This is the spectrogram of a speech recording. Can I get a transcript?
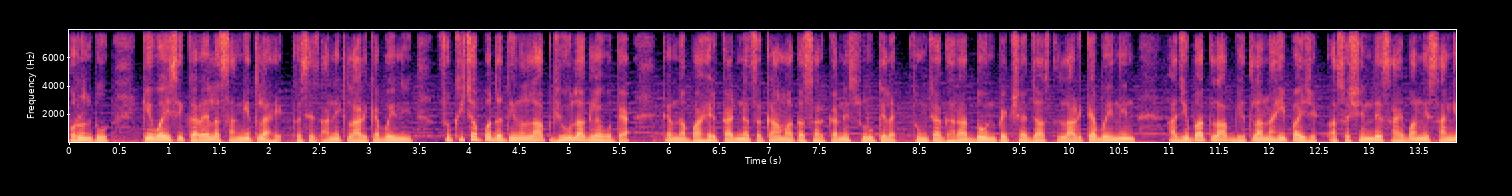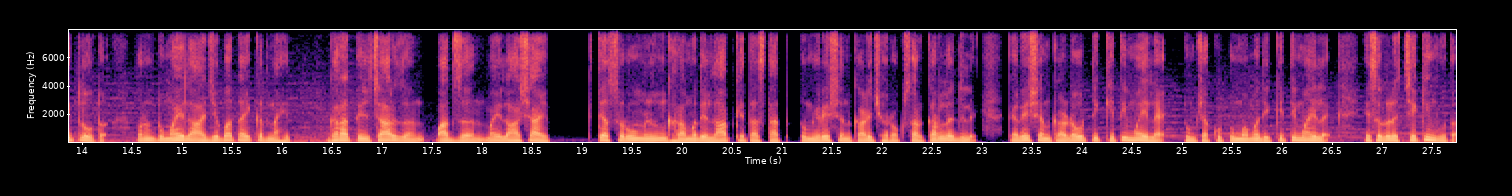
परंतु के वाय सी करायला सांगितलं आहे. तसेच अनेक लाडक्या बहिणी चुकीच्या पद्धतीनं लाभ घेऊ लागल्या होत्या. त्यांना बाहेर काढण्याचं काम आता सरकारने सुरू केलं आहे तुमच्या घरात दोनपेक्षा जास्त लाडक्या बहिणीं अजिबात लाभ घेतला नाही पाहिजे असं शिंदे साहेबांनी सांगितलं होतं. परंतु महिला अजिबात ऐकत नाहीत. घरातील चार जण पाच जण महिला अशा आहेत. त्या सर्व मिळून घरामध्ये लाभ घेत असतात. तुम्ही रेशन कार्ड झेरॉक्स सरकारला दिले त्या रेशन कार्डावरती किती महिला आहे तुमच्या कुटुंबामध्ये किती महिला आहे हे सगळं चेकिंग होतं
